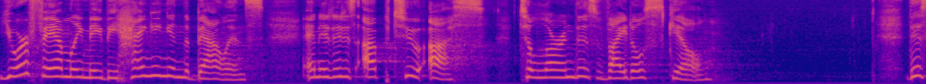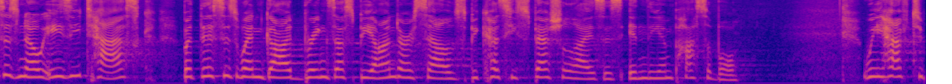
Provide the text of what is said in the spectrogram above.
Your family may be hanging in the balance, and it is up to us to learn this vital skill. This is no easy task, but this is when God brings us beyond ourselves because he specializes in the impossible. We have, to,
